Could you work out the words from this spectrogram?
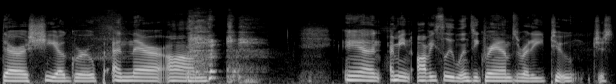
they're a Shia group, and they're um, and I mean obviously Lindsey Graham's ready to just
